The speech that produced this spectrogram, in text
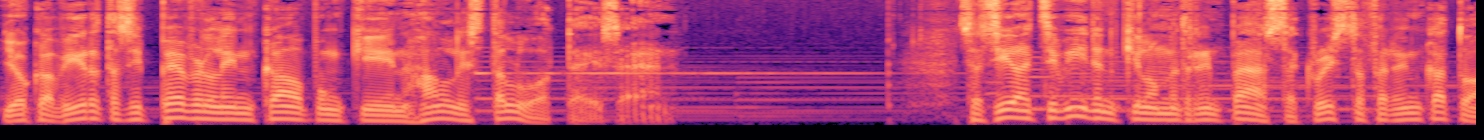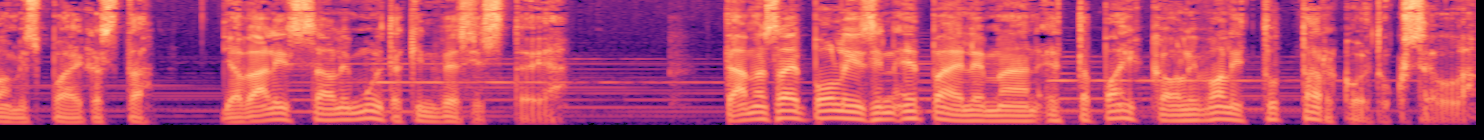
joka virtasi Beverlyn kaupunkiin hallista luoteiseen. Se sijaitsi viiden kilometrin päässä Christopherin katoamispaikasta ja välissä oli muitakin vesistöjä – Tämä sai poliisin epäilemään, että paikka oli valittu tarkoituksella.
